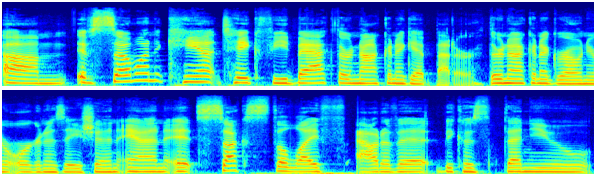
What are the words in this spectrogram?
um, if someone can't take feedback, they're not gonna get better. They're not gonna grow in your organization, and it sucks the life out of it because then you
